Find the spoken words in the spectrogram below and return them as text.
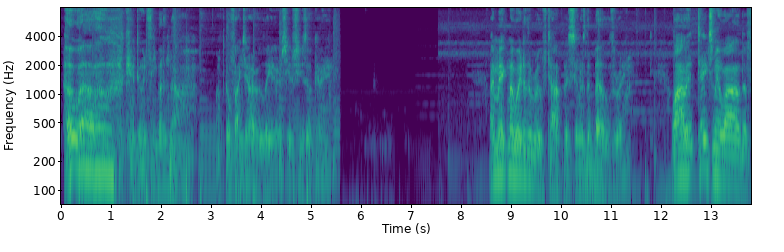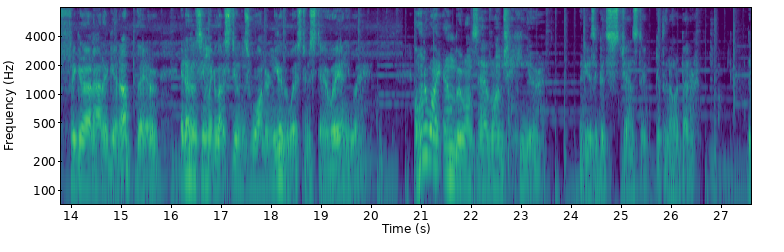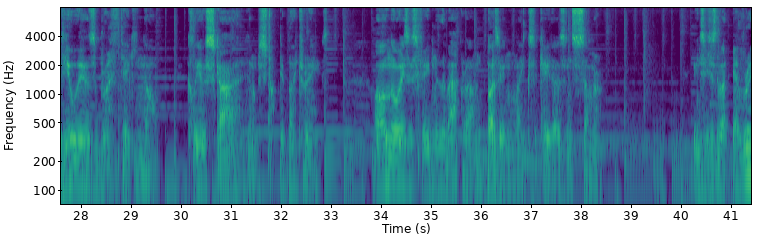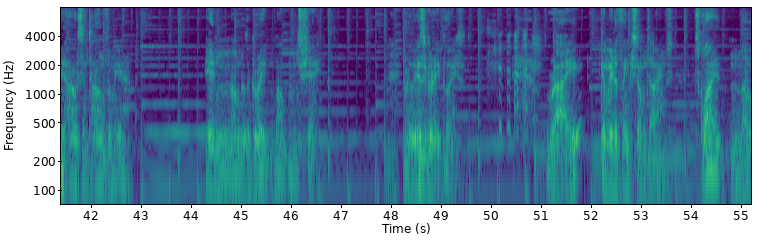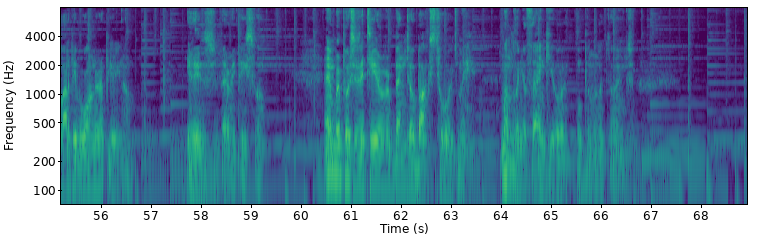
Oh well, can't do anything about it now. I'll have to go find Chiharu later and see if she's okay. I make my way to the rooftop as soon as the bells ring. While it takes me a while to figure out how to get up there, it doesn't seem like a lot of students wander near the western stairway anyway. I wonder why Ember wants to have lunch here. Maybe it's a good chance to get to know her better. The view is breathtaking, though. Clear sky and unobstructed by trees. All noises fade into the background, buzzing like cicadas in summer. You can see just about every house in town from here, hidden under the great mountain's shade. It really is a great place. right? Come here to think sometimes. It's quiet, and not a lot of people wander up here, you know. It is very peaceful. Ember pushes a tier of her bento box towards me, mumbling a thank you or open with thanks.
